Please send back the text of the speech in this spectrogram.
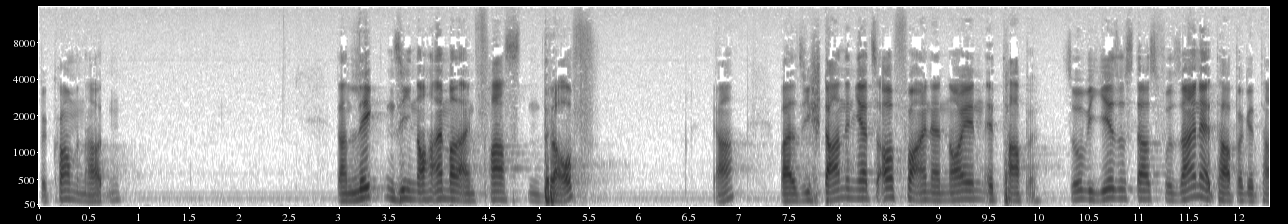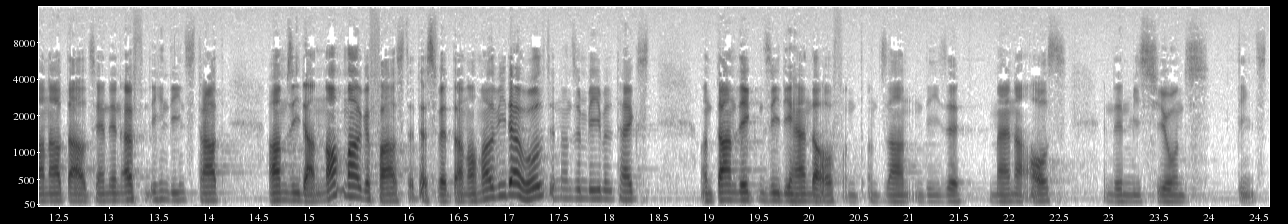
bekommen hatten, dann legten sie noch einmal ein Fasten drauf, ja, weil sie standen jetzt auch vor einer neuen Etappe. So wie Jesus das vor seiner Etappe getan hatte, als er in den öffentlichen Dienst trat, haben sie dann nochmal gefastet. Das wird dann nochmal wiederholt in unserem Bibeltext. Und dann legten sie die Hände auf und, und sandten diese Männer aus in den Missionsdienst.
